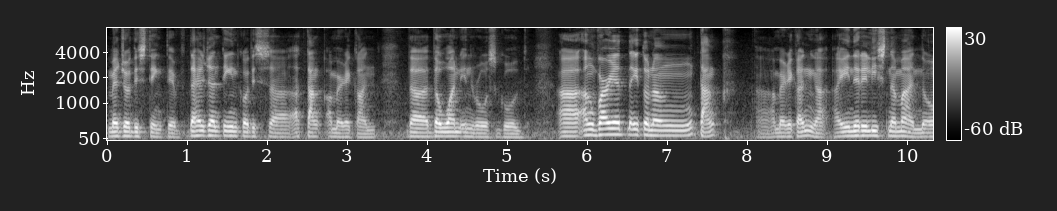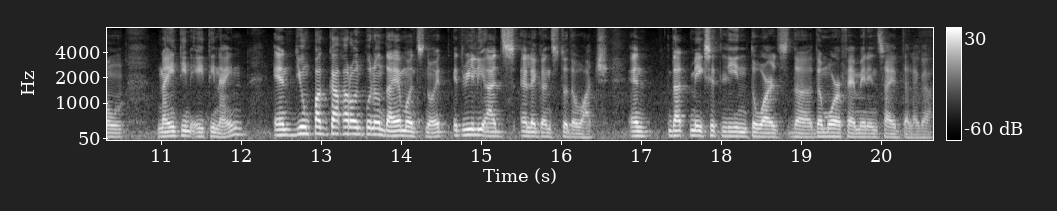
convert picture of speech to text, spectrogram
medyo distinctive. Dahil dyan tingin ko, this is a, a tank American, the, the one in rose gold. Ah, ang variant na ito ng tank, ah, American nga, ay nirelease naman noong 1989. And yung pagkakaroon po ng diamonds, no, it, it really adds elegance to the watch. And that makes it lean towards the, the more feminine side talaga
